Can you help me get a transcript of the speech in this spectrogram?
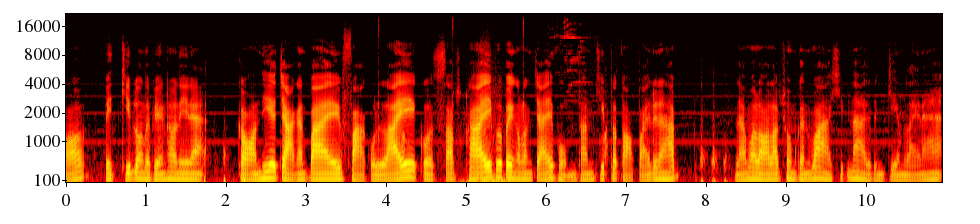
ปิดคลิปลงแต่เพียงเท่านี้นะ ก่อนที่จะจากกันไปฝากกดไลค์ กด Subscribe เพื่อเป็นกำลังใจให้ผมทำคลิปต่อๆไปด้วยนะครับ แล้วมารอรับชมกันว่าคลิปหน้าจะเป็นเกมอะไรนะฮะ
